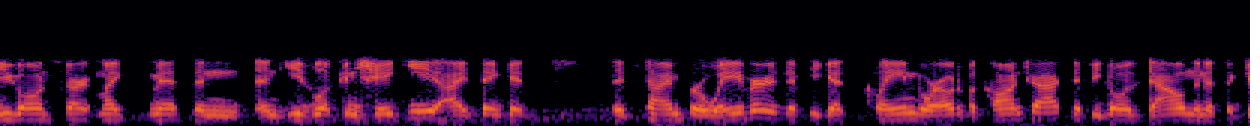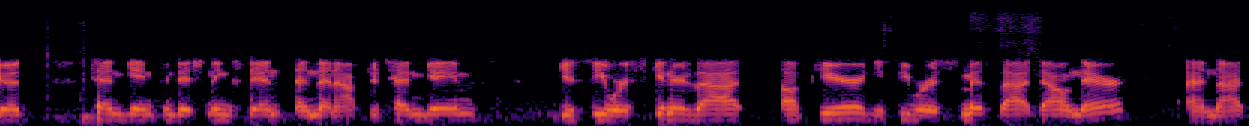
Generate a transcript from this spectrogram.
You go and start Mike Smith, and and he's looking shaky. I think it's it's time for waivers. If he gets claimed, we're out of a contract. If he goes down, then it's a good 10 game conditioning stint, and then after 10 games, you see where Skinner's at up here, and you see where Smith's at down there, and that's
